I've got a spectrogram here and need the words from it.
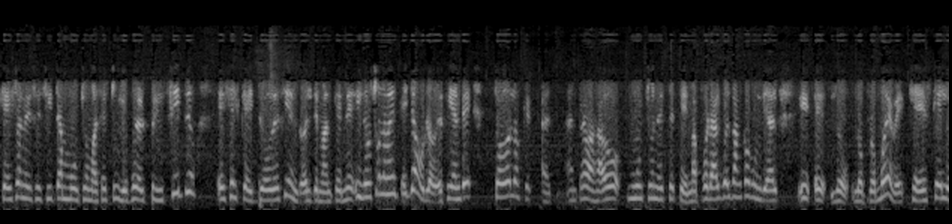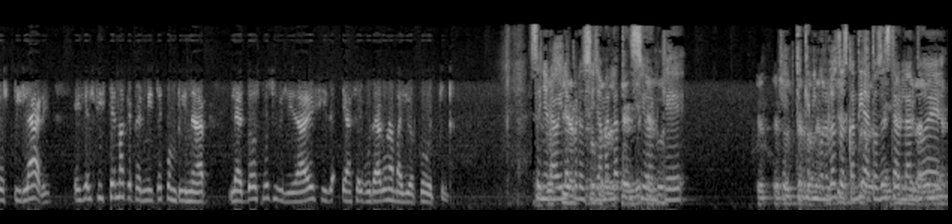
que eso necesita mucho más estudio, pero el principio es el que yo defiendo, el de mantener, y no solamente yo, lo defiende todos los que han trabajado mucho en este tema. Por algo el Banco Mundial eh, lo, lo promueve, que es que los pilares es el sistema que permite combinar las dos posibilidades y, asegurar una mayor cobertura. Señora Vila, pero se llama la atención que, que, ninguno de los dos candidatos esté hablando de,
